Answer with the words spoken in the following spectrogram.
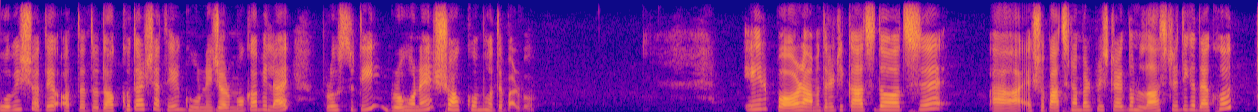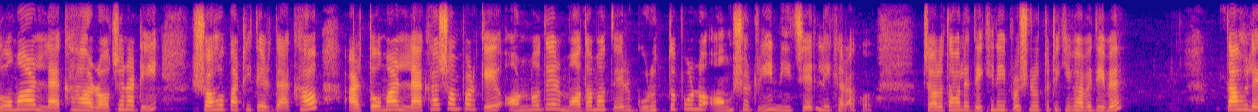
ভবিষ্যতে অত্যন্ত দক্ষতার সাথে ঘূর্ণিঝড় মোকাবিলায় প্রস্তুতি গ্রহণে সক্ষম হতে পারব। এরপর আমাদের একটি কাজ দেওয়া আছে। একশো পাঁচ নম্বর পৃষ্ঠার একদম লাস্টের দিকে দেখো, তোমার লেখা রচনাটি সহপাঠীদের দেখাও আর তোমার লেখা সম্পর্কে অন্যদের মতামতের গুরুত্বপূর্ণ অংশটি নিচে লিখে রাখো। চলো তাহলে দেখে নেই প্রশ্ন উত্তরটি কীভাবে দিবে? তাহলে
